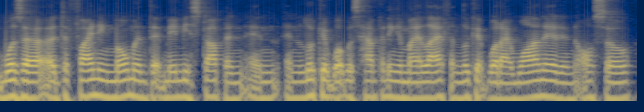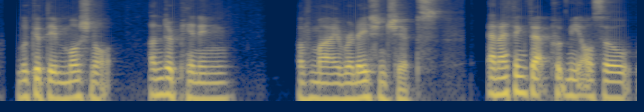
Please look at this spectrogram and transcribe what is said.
was a, a, defining moment that made me stop and, and, and look at what was happening in my life and look at what I wanted and also look at the emotional underpinning of my relationships and I think that put me also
